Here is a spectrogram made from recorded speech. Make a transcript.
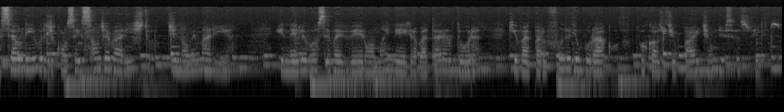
Esse é o livro de Conceição de Evaristo, de nome Maria, e nele você vai ver uma mãe negra batalhadora que vai para o fundo de um buraco por causa de um pai de um de seus filhos.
